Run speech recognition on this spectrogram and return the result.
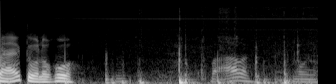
ปลาอีกตัวแล้วครูบ่เอามองนี่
